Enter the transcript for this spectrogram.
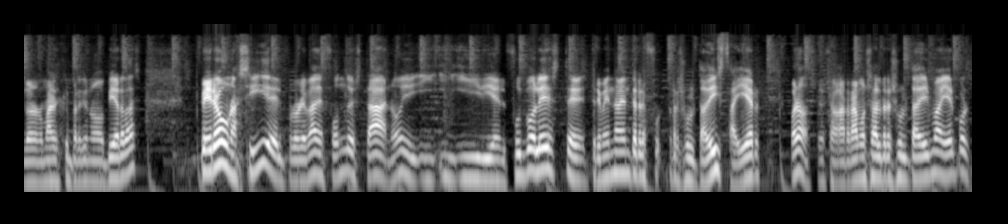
lo normal es que el partido no lo pierdas. Pero aún así, el problema de fondo está, ¿no? Y, y- y el fútbol es te- tremendamente resultadista. Ayer, bueno, si nos agarramos al resultadismo, ayer, pues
